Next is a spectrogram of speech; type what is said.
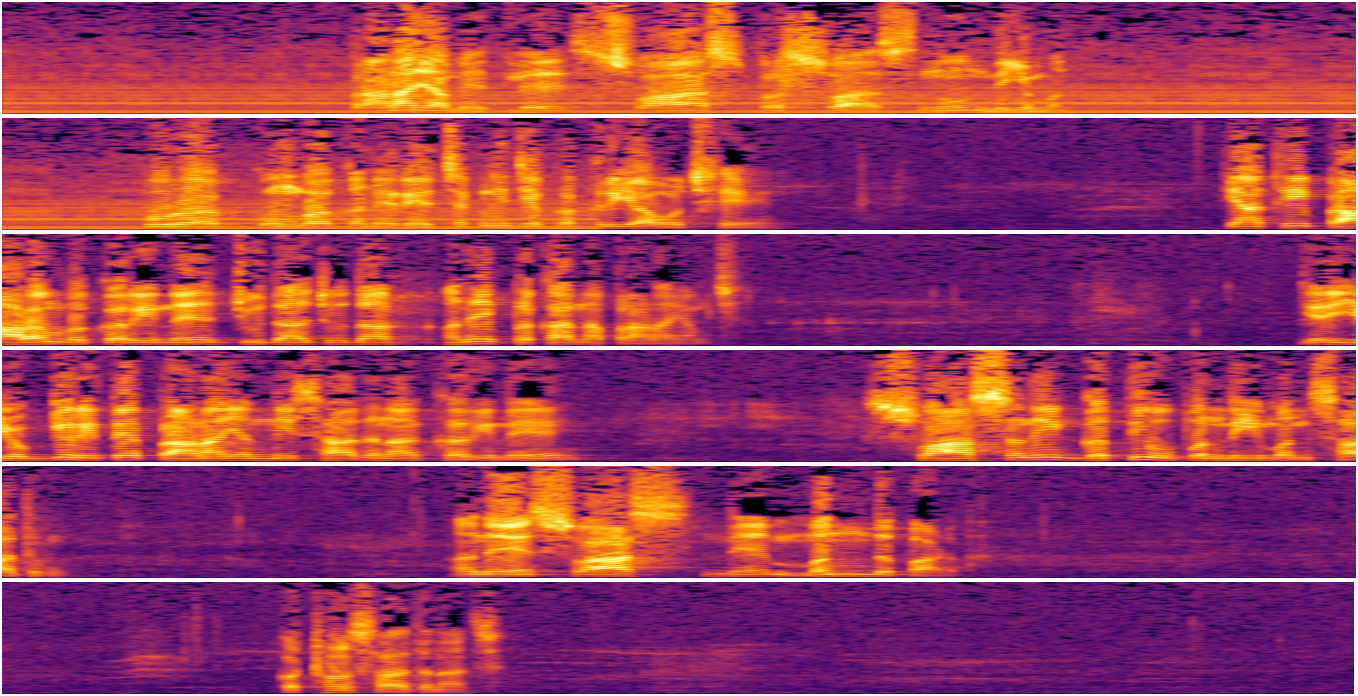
પ્રાણાયામ એટલે શ્વાસ પ્રશ્વાસનું નિયમન. પૂરક, કુંભક અને રેચકની જે પ્રક્રિયાઓ છે, ત્યાંથી પ્રારંભ કરીને જુદા જુદા અનેક પ્રકારના પ્રાણાયામ છે. એ યોગ્ય રીતે પ્રાણાયામની સાધના કરીને શ્વાસની ગતિ ઉપર નિયમન સાધવું અને શ્વાસને મંદ પાડવા. કઠણ સાધના છે.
